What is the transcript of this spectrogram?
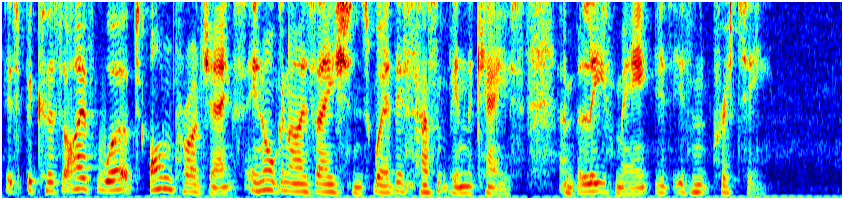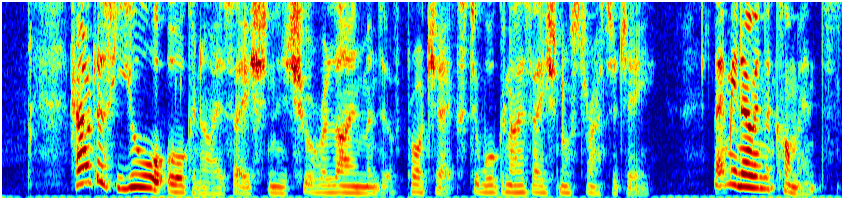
it's because I've worked on projects in organisations where this hasn't been the case, and believe me, it isn't pretty. How does your organisation ensure alignment of projects to organisational strategy? Let me know in the comments.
